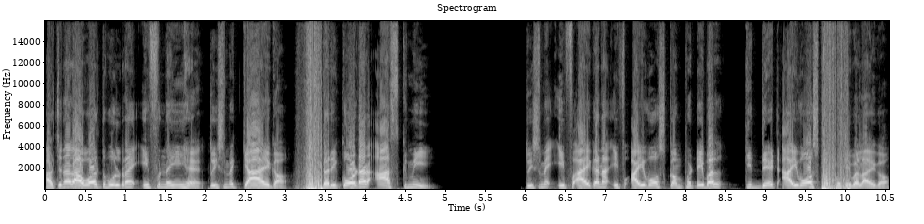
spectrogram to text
अर्चना रावत बोल रहे हैं, इफ़ नहीं है तो इसमें क्या आएगा? द रिकॉर्डर आस्क मी तो इसमें इफ़ आएगा ना इफ़ आई वॉज़ कंफर्टेबल कि देट आई वॉज़ कंफर्टेबल आएगा।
